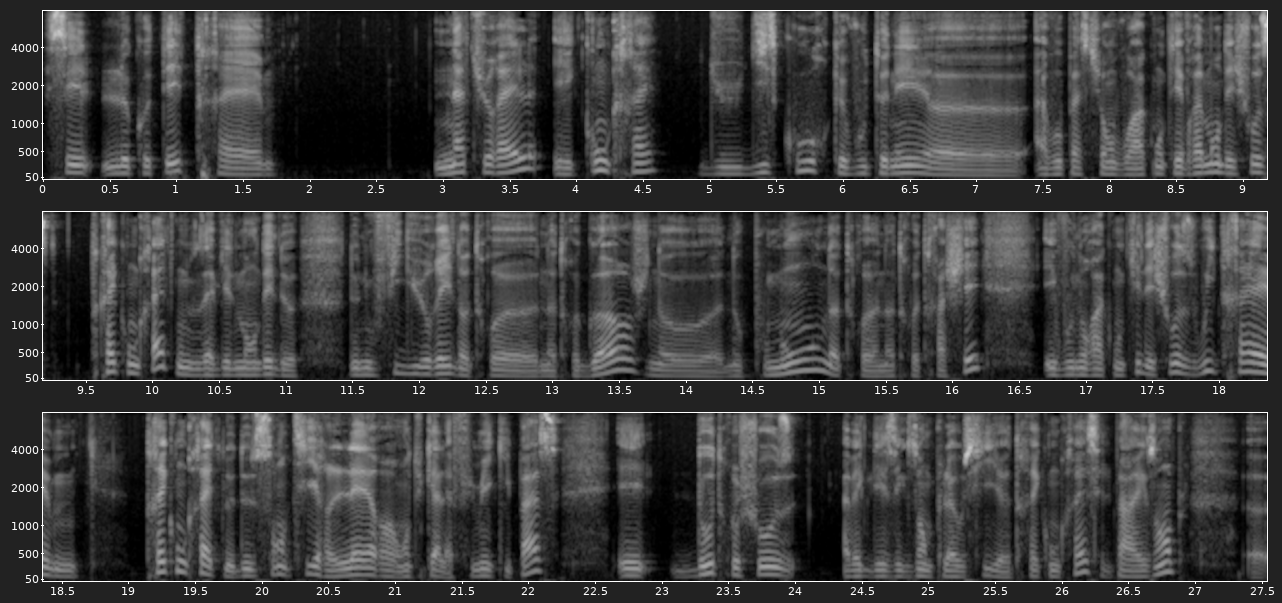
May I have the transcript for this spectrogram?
c'est le côté très naturel et concret du discours que vous tenez euh, à vos patients. Vous racontez vraiment des choses très concrètes. Vous nous aviez demandé de, de nous figurer notre, notre gorge, nos, nos poumons, notre, notre trachée, et vous nous racontiez des choses, oui, très, très concrète, de sentir l'air, en tout cas la fumée qui passe, et d'autres choses avec des exemples là aussi euh, très concrets, c'est par exemple, euh,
